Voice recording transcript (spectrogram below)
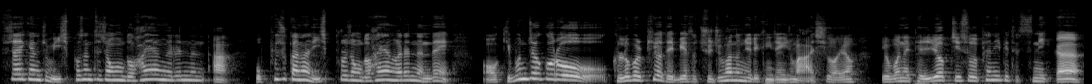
투자 의견은 좀 20% 정도 하향을 했는 아 목표 주가는 한 20% 정도 하향을 했는데 어, 기본적으로 글로벌 피어 대비해서 주주 환원율이 굉장히 좀 아쉬워요. 이번에 밸류업 지수 편입이 됐으니까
